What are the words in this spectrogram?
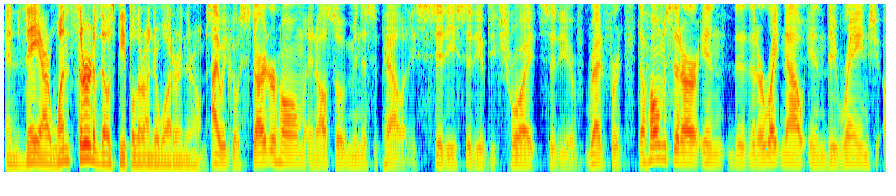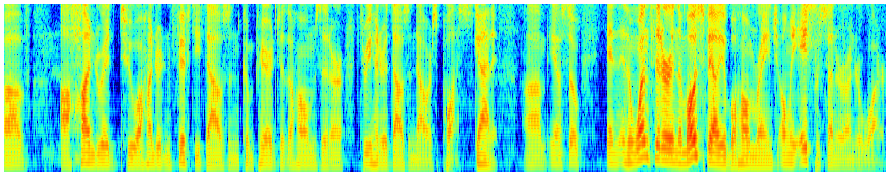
and they are one third of those people are underwater in their homes. I would go starter home and also municipalities, city, city of Detroit, city of Redford, the homes that are in the, that are right now in the range of a hundred to a hundred and fifty thousand compared to the homes that are three hundred thousand dollars plus. Got it. Um, you know, so and, and the ones that are in the most valuable home range, only eight percent are underwater.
